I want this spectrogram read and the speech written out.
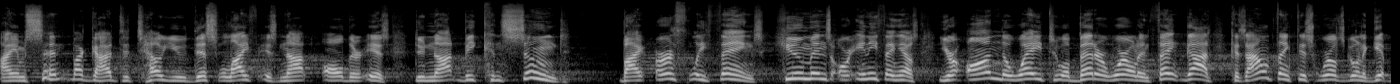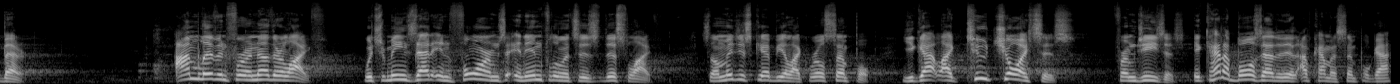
I am sent by God to tell you this life is not all there is. Do not be consumed by earthly things, humans, or anything else. You're on the way to a better world, and thank God, because I don't think this world's going to get better. I'm living for another life which means that informs and influences this life. So let me just give you like real simple. You got like two choices from Jesus. It kind of boils down to this. I'm kind of a simple guy,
